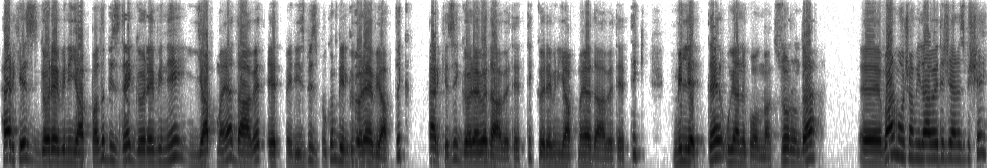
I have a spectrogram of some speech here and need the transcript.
Herkes görevini yapmalı. Biz de görevini yapmaya davet etmeliyiz. Biz bugün bir görev yaptık. Herkesi göreve davet ettik. Görevini yapmaya davet ettik. Millet de uyanık olmak zorunda. E, var mı hocam ilave edeceğiniz bir şey?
